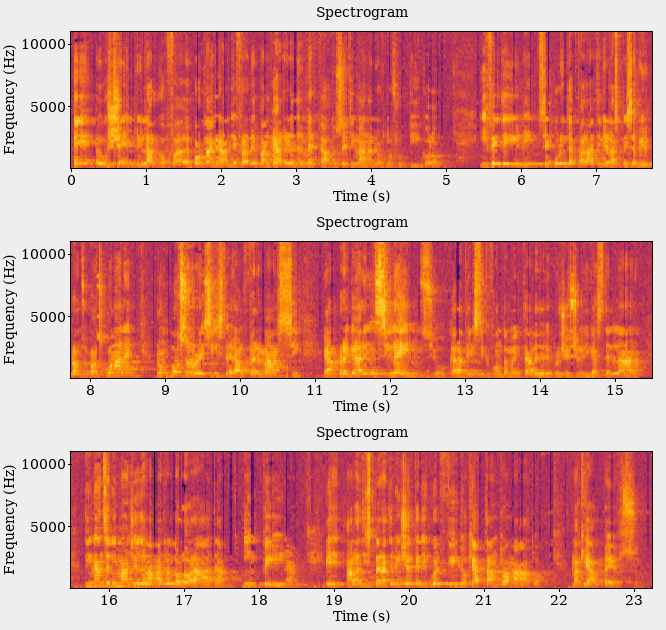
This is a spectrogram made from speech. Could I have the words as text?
e uscendo in largo Porta Grande fra le bancarelle del mercato settimanale ortofrutticolo. I fedeli, seppur indaffarati nella spesa per il pranzo pasquale, non possono resistere al fermarsi e al pregare in silenzio, caratteristica fondamentale delle processioni di Castellana, dinanzi all'immagine della madre addolorata, in pena, e alla disperata ricerca di quel figlio che ha tanto amato, ma che ha perso.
